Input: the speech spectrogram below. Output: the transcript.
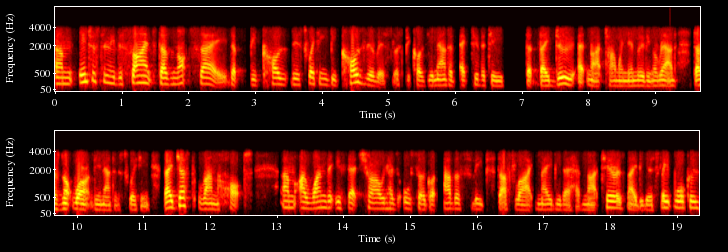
um, interestingly, the science does not say that because they're sweating because they're restless, because the amount of activity that they do at night time when they're moving around does not warrant the amount of sweating. They just run hot. Um, I wonder if that child has also got other sleep stuff like maybe they have night terrors, maybe they're sleepwalkers,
